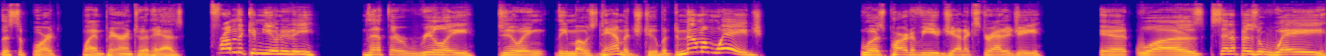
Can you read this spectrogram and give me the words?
the support Planned Parenthood has from the community that they're really doing the most damage to. But the minimum wage was part of a eugenic strategy. It was set up as a way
